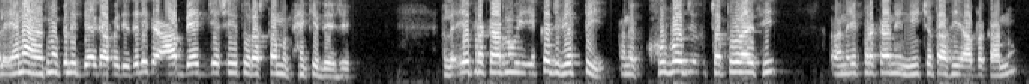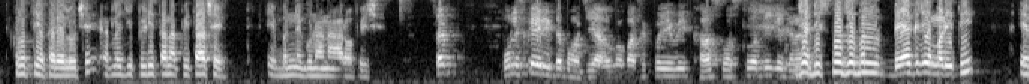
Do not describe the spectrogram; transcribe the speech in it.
એટલે એના હાથમાં પેલી બેગ આપી દીધેલી કે આ બેગ જે છે એ તું રસ્તામાં ફેંકી દેજે. એટલે એ પ્રકારનું એક જ વ્યક્તિ અને ખૂબ જ ચતુરાઈથી અને એક પ્રકારની નીચતાથી આ પ્રકારનું કૃત્ય કરેલું છે. એટલે જે પીડિતાના પિતા છે એ બંને ગુનાના આરોપી છે. સર પોલીસ કઈ રીતે પહોંચી આ લોકો પાસે? કોઈ એવી ખાસ વસ્તુ હતી કે જે ડિસ્પોઝેબલ બેગ જે મળી હતી એ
